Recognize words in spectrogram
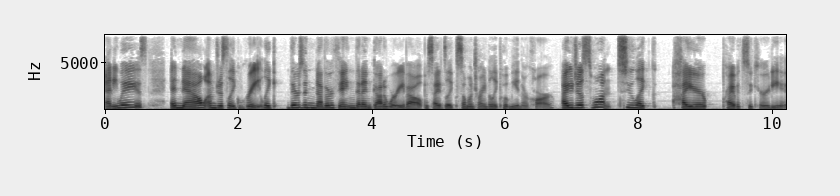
anyways and now i'm just like great like there's another thing that i've got to worry about besides like someone trying to like put me in their car i just want to like hire private security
